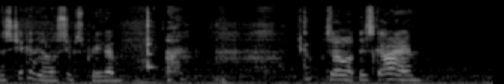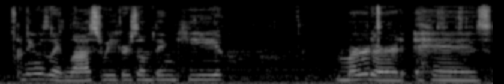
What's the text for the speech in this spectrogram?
This chicken noodle soup's pretty good. so this guy, I think it was like last week or something, he murdered his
